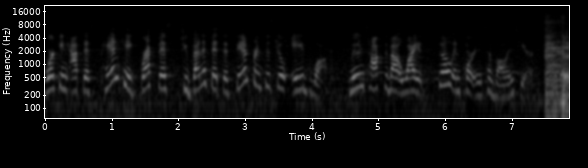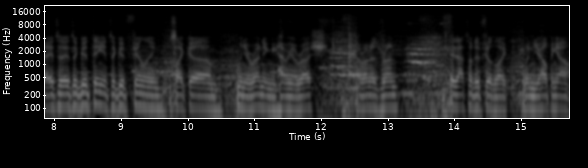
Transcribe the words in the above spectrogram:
working at this pancake breakfast to benefit the San Francisco AIDS Walk. Moon talks about why it's so important to volunteer. Uh, it's, a, it's a good thing. It's a good feeling. It's like um, when you're running, having a rush, a runner's run. That's what it feels like when you're helping out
